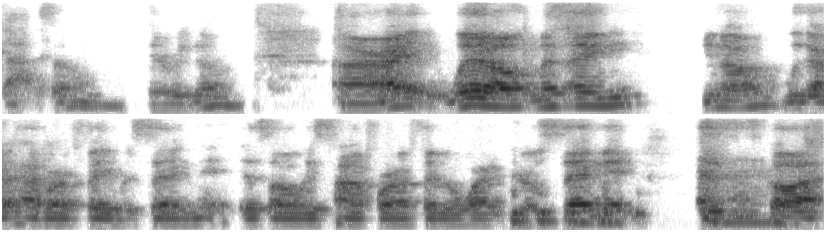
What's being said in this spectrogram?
Got it. So there we go. All right. Well, Miss Amy, you know, we gotta have our favorite segment. It's always time for our favorite white girl segment. this is called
